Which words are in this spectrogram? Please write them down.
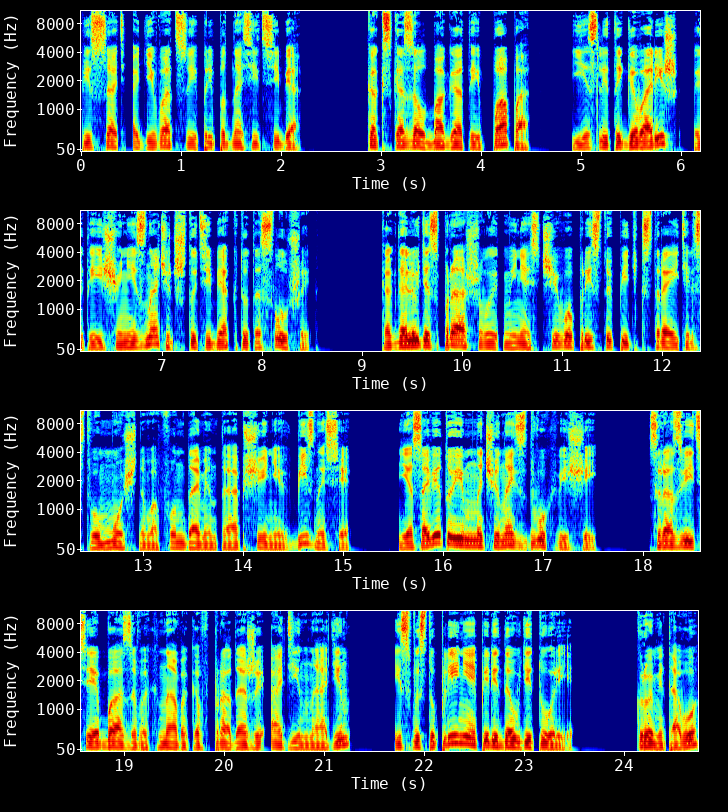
писать, одеваться и преподносить себя. Как сказал богатый папа, если ты говоришь, это еще не значит, что тебя кто-то слушает. Когда люди спрашивают меня, с чего приступить к строительству мощного фундамента общения в бизнесе, я советую им начинать с двух вещей. С развития базовых навыков продажи один на один и с выступления перед аудиторией. Кроме того,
